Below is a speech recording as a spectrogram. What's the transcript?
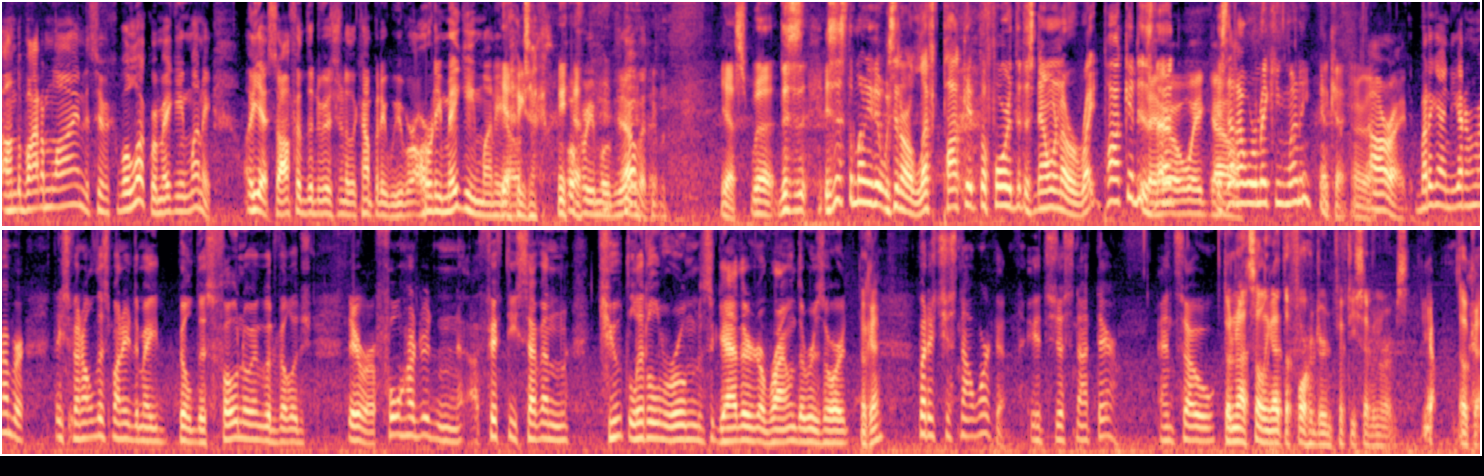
on the bottom line. It's like, well, look, we're making money. Oh, yes, off of the division of the company we were already making money Yeah, exactly, before yeah. we moved it over there. Yes. Well, this is is this the money that was in our left pocket before that is now in our right pocket? Is There that we go. is that how we're making money? Okay. All right. All right. But again, you got to remember, they spent all this money to make, build this faux New England village. There are 457 cute little rooms gathered around the resort, Okay. but it's just not working. It's just not there. And so, They're not selling out the 457 rooms. Yep. Okay.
